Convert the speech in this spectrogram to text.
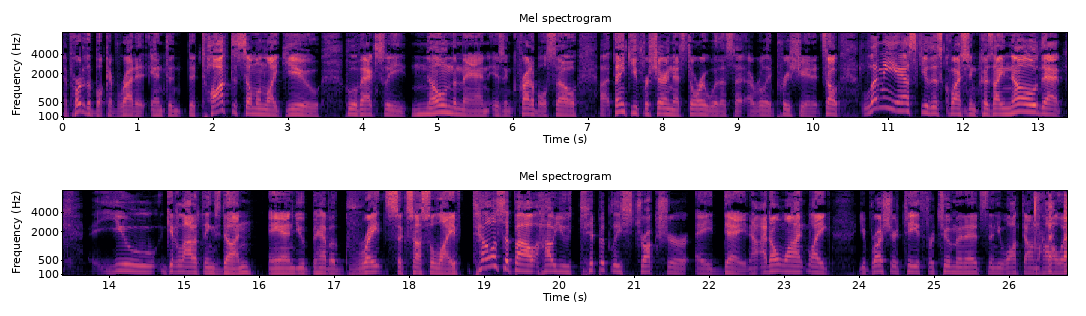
have heard of the book have read it. And to, to talk to someone like you who have actually known the man is incredible. So uh, thank you for sharing that story with us. I, I really appreciate it. So let me ask you this question because I know that you get a lot of things done and you have a great successful life. Tell us about how you typically structure a day. Now, I don't want like you brush your teeth for two minutes, then you walk down the hallway.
